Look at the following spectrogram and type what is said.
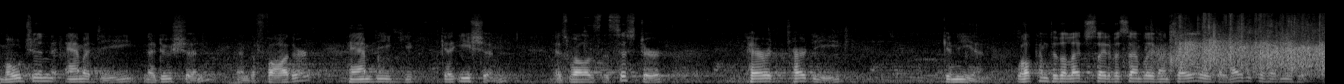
Amadi Nadushin, and the father, Hamdi Gaishan, as well as the sister, Pardi Ganian. Welcome to the Legislative Assembly of Ontario. We're delighted to have you here.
